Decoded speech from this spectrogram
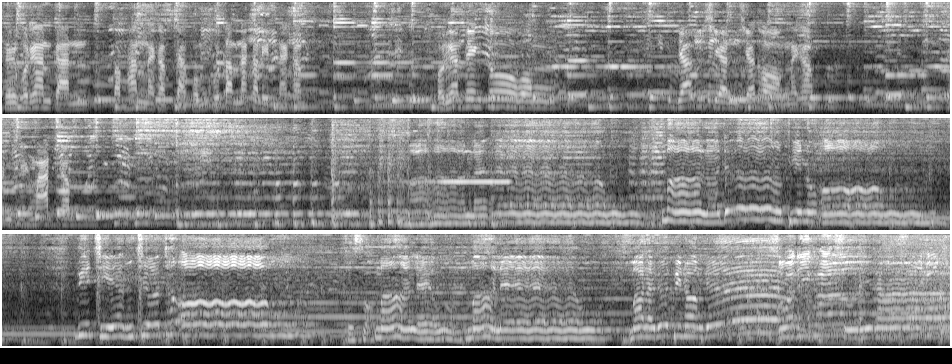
คือผลงานการประพันธ์นะครับ จากผมครูตั้มนักคลินนะครับ ผลงานเพลงโชว์วงยะวิเชียนเชื้อทองนะครับ เป็นเพลงมาร์ชครับ มาแล้วมาและเด้อพี่น้อง วิเชียนเชื้อทองมาแล้วมาแล้ว มาแล้วเด้อพี่น้องเด้อสวัสดีครับสวัสดีครับ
